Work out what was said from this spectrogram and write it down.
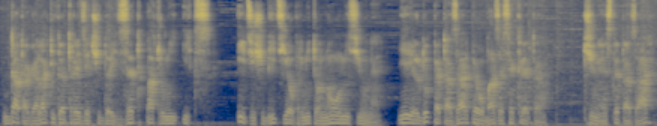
Data galactică 32Z4000X Iții și Biții au primit o nouă misiune. Ei îl duc pe Tazar pe o bază secretă. Cine este Tazar?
